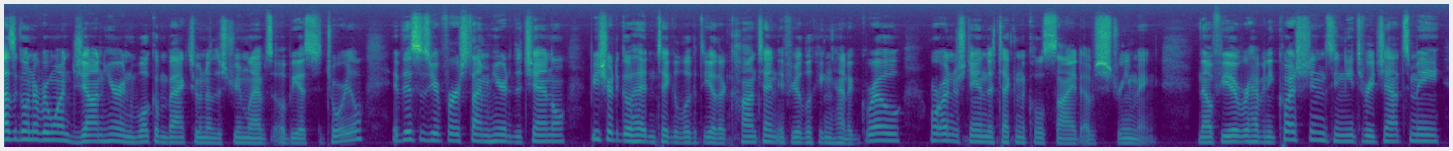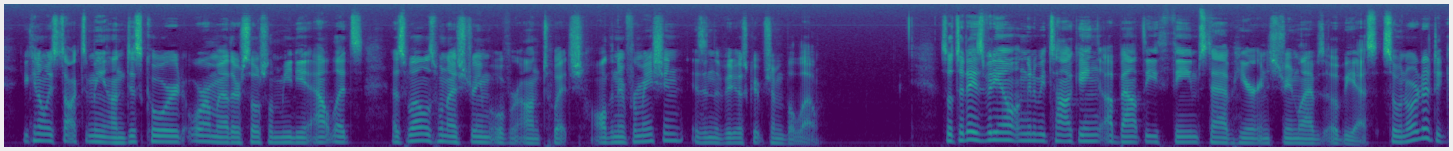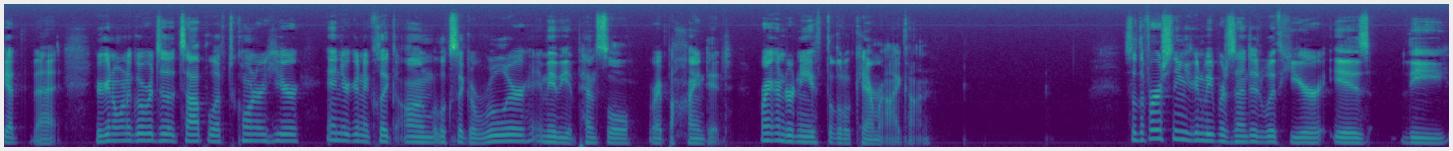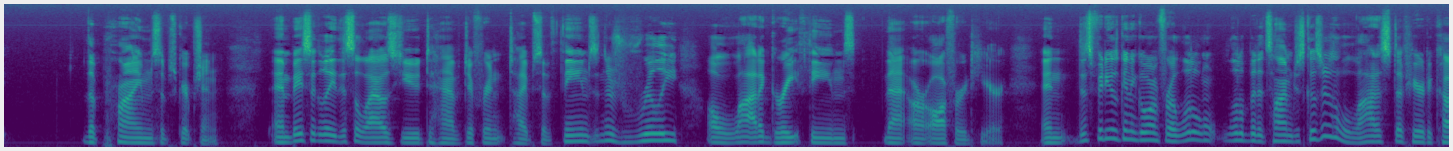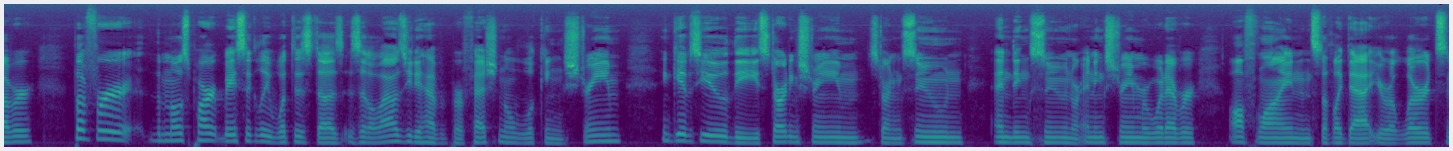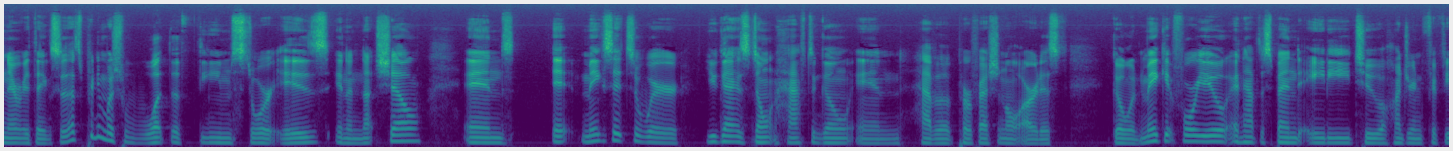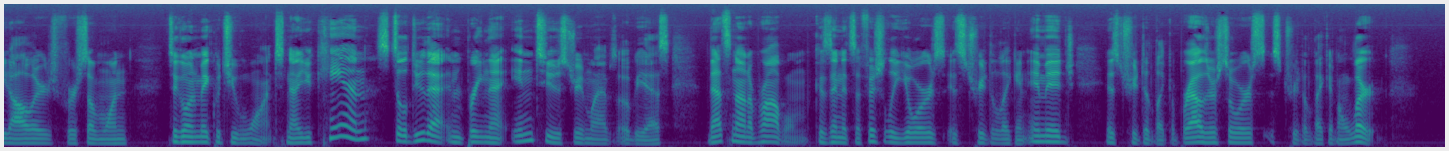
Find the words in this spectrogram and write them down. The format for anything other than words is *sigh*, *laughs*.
How's it going everyone? John here and welcome back to another Streamlabs OBS tutorial. If this is your first time here to the channel, be sure to go ahead and take a look at the other content if you're looking how to grow or understand the technical side of streaming. Now if you ever have any questions you need to reach out to me, you can always talk to me on Discord or on my other social media outlets, as well as when I stream over on Twitch. All the information is in the video description below. So today's video, I'm going to be talking about the themes tab here in Streamlabs OBS. So in order to get that, you're going to want to go over to the top left corner here, and you're going to click on what looks like a ruler and maybe a pencil right behind it, right underneath the little camera icon. So the first thing you're going to be presented with here is the the Prime subscription. And basically, this allows you to have different types of themes, and there's really a lot of great themes that are offered here. And this video is going to go on for a little little bit of time just because there's a lot of stuff here to cover. But for the most part, basically what this does is it allows you to have a professional looking stream. It gives you the starting stream, starting soon, ending soon, or ending stream or whatever, offline and stuff like that, your alerts and everything. So that's pretty much what the theme store is in a nutshell. And it makes it to where you guys don't have to go and have a professional artist go and make it for you and have to spend 80 to 150 dollars for someone to go and make what you want. Now you can still do that and bring that into Streamlabs OBS. That's not a problem because then it's officially yours. It's treated like an image, it's treated like a browser source, it's treated like an alert.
